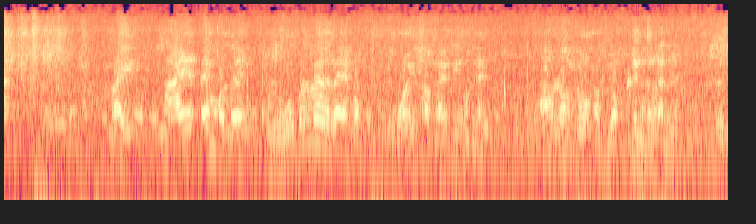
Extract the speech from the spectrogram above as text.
นะไฟไฟเต็มหมดเลยโอ้โหเบลเลอร์เลยบอกโอ้ยทำไงพี่วะเนี่ยเอาลองดูเอายกขึ้นเหมือนกันนะขึ้น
